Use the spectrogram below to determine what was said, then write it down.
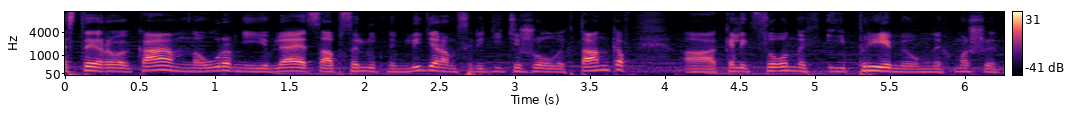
СТРВК на уровне является абсолютным лидером среди тяжелых танков, э, коллекционных и премиумных машин.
